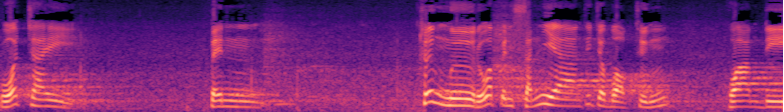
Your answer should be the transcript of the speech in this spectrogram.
หัวใจเป็น เครื่องมือหรือว่าเป็นสัญญาณที่จะบอกถึงความดี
